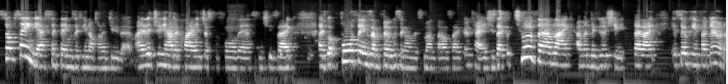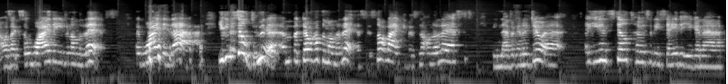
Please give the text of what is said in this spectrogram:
stop saying yes to things if you're not going to do them. I literally had a client just before this and she's like, I've got four things I'm focusing on this month. I was like, okay. She's like, but two of them, like, I'm going negotiate. They're like, it's okay if I don't. I was like, so why are they even on the list? Like, why are they there? You can still do them, but don't have them on the list. It's not like if it's not on the list, you're never going to do it. Like you can still totally say that you're to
